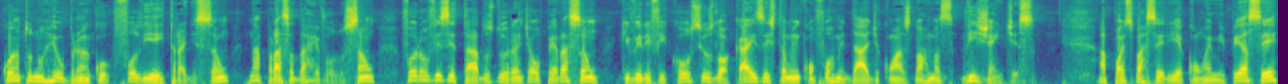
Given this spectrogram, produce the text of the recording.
quanto no Rio Branco, Folia e Tradição, na Praça da Revolução, foram visitados durante a operação, que verificou se os locais estão em conformidade com as normas vigentes. Após parceria com o MPAC,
